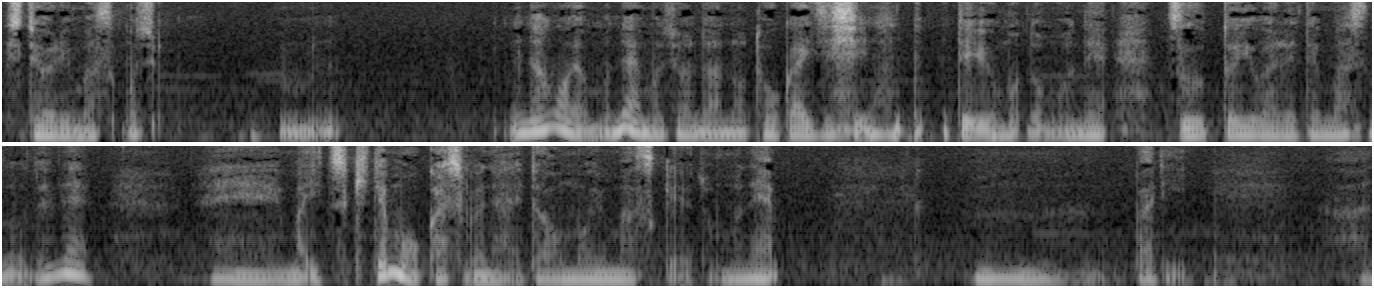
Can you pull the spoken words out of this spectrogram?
しております。もちろん名古屋もねもちろんあの東海地震っていうものもねずっと言われてますのでね、えー、まあ、いつ来てもおかしくないとは思いますけれどもね。うんやっぱりあ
